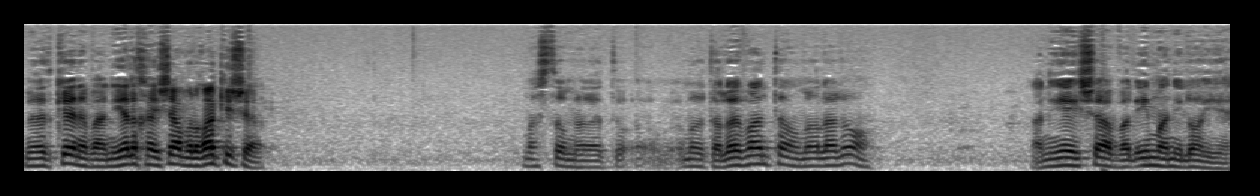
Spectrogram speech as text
אומרת, כן, אבל אני אהיה לך אישה, אבל רק אישה. מה זאת אומרת? אומרת, אתה לא הבנת? אומר לה, לא. אני אהיה אישה, אבל אם אני לא אהיה.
